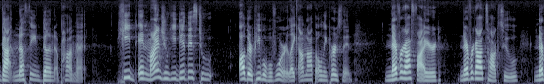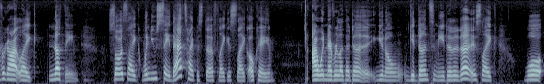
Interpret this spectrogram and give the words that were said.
got nothing done upon that. He and mind you, he did this to other people before. Like I'm not the only person. Never got fired, never got talked to, never got like nothing. So it's like when you say that type of stuff, like it's like okay, I would never let that done, you know, get done to me. Da da da. It's like, well,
